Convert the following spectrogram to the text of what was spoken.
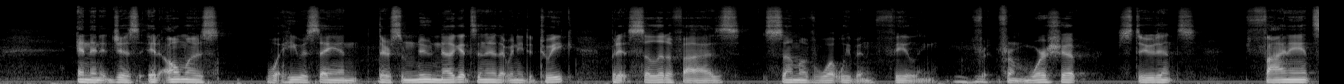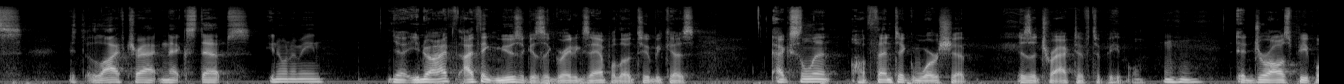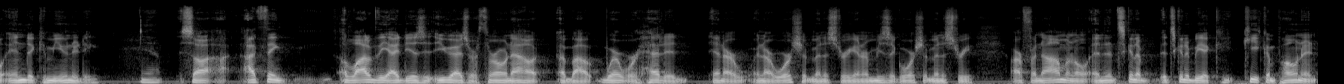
And then it just it almost what he was saying. There's some new nuggets in there that we need to tweak, but it solidifies some of what we've been feeling fr- from worship, students, finance, life track, next steps. You know what I mean? Yeah, you know, I I think music is a great example though too because excellent, authentic worship is attractive to people. Mm-hmm. It draws people into community. Yeah. So I, I think a lot of the ideas that you guys are throwing out about where we're headed in our in our worship ministry and our music worship ministry are phenomenal, and it's gonna it's gonna be a key key component,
